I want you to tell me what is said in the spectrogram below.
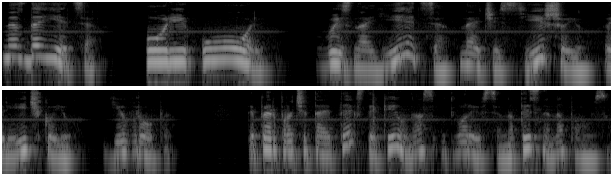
не здається. Оріоль визнається найчистішою річкою Європи. Тепер прочитай текст, який у нас утворився. Натисни на паузу.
